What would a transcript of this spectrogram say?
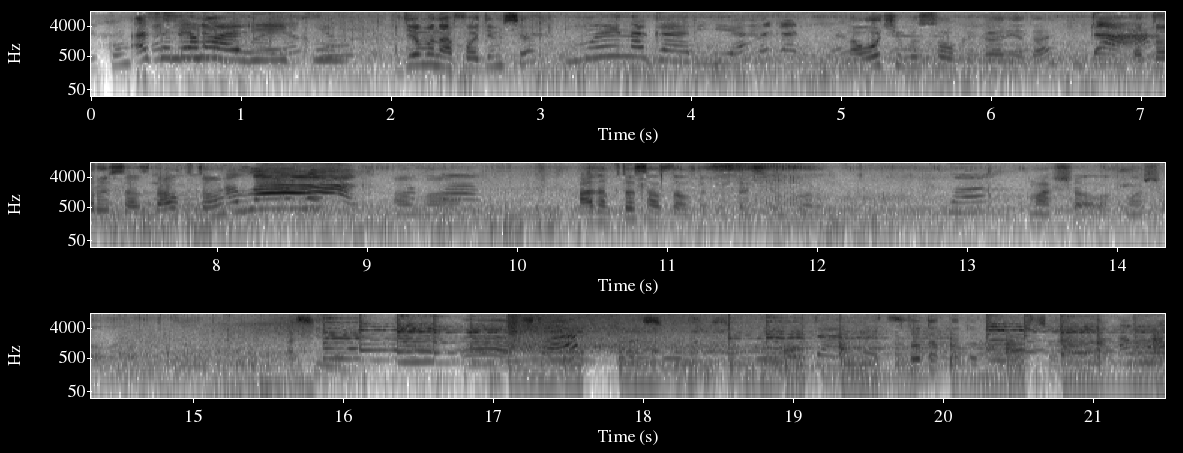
Ассаляму алейкум. Где мы находимся? Мы на горе. На горе. На очень высокой горе, да? Да. Которую создал кто? Аллах. Аллах. Адам, кто создал такую красивую гору? Аллах. Машаллах, машаллах. Спасибо. Э, что? Красиво здесь. Да. Кто такой тот, кто создал? Аллах.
